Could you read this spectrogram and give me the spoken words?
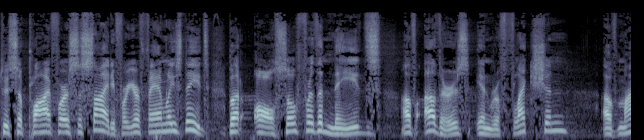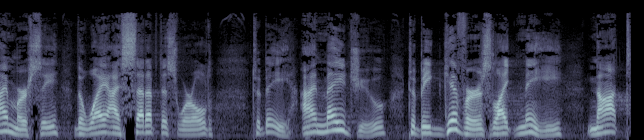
to supply for a society, for your family's needs, but also for the needs of others in reflection of my mercy, the way I set up this world to be. I made you to be givers like me, not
